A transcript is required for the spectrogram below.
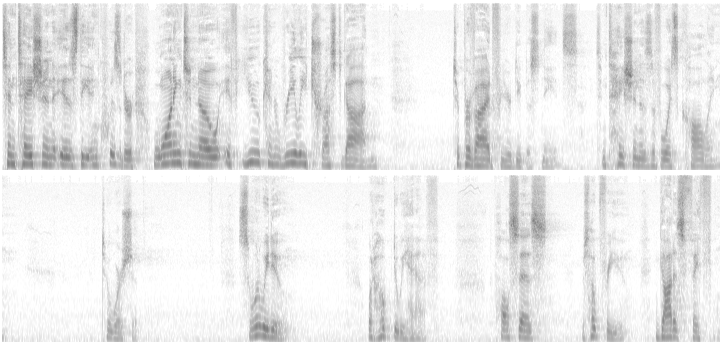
Temptation is the inquisitor wanting to know if you can really trust God to provide for your deepest needs. Temptation is a voice calling to worship. So, what do we do? What hope do we have? Paul says, There's hope for you. God is faithful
